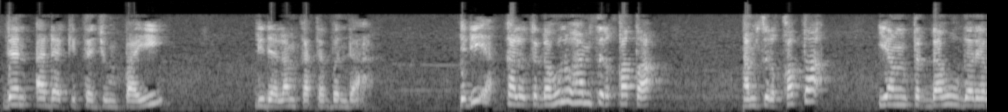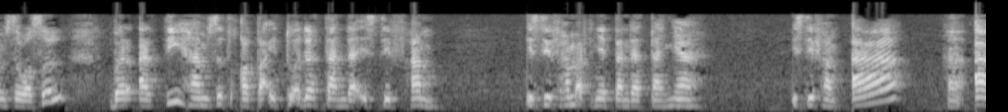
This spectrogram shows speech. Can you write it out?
dan ada kita jumpai di dalam kata benda jadi kalau terdahulu hamzul qata hamzul qata yang terdahulu dari hamzah wasl berarti hamzah qata itu adalah tanda istifham. Istifham artinya tanda tanya. Istifham a, ha, a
